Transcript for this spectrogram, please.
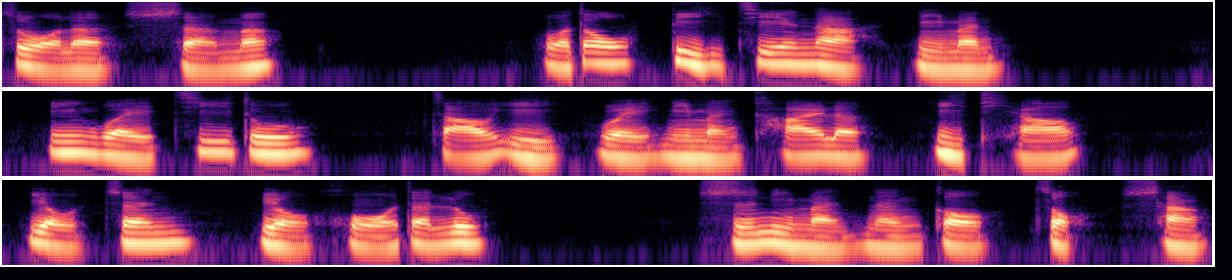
做了什么，我都必接纳你们，因为基督早已为你们开了一条有真有活的路，使你们能够走上。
